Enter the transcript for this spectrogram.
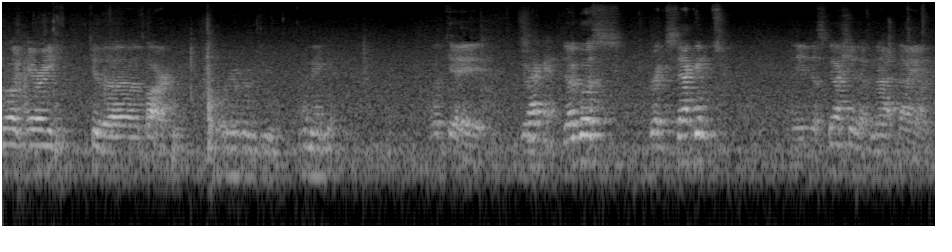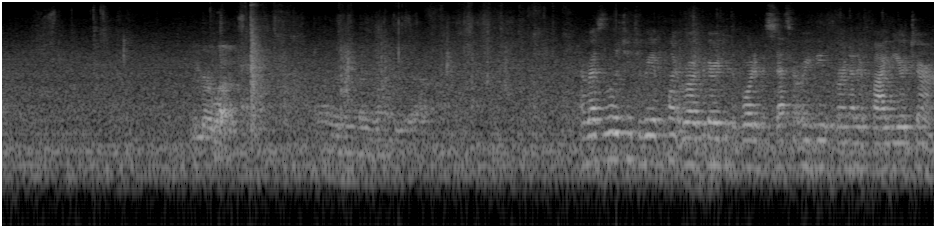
Roy Perry to the bar. I make it. Okay. Second. Douglas, Rick second. Any discussion? If not, Diane. Number eleven. A resolution to reappoint Roy Perry to the Board of Assessment Review for another five-year term.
